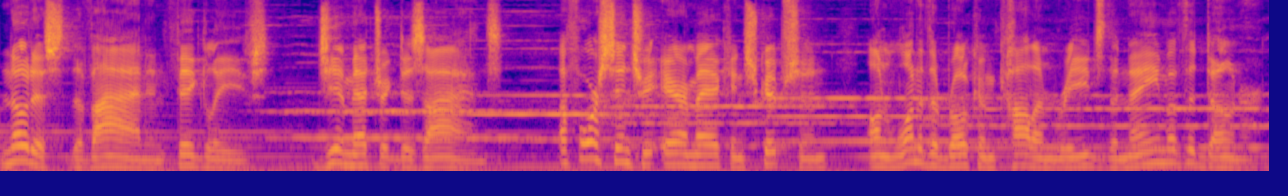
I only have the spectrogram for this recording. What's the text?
Notice the vine and fig leaves, geometric designs. A 4th century Aramaic inscription on one of the broken column reads the name of the donor.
